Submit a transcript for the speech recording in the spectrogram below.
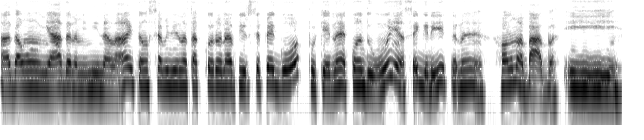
a dar uma unhada na menina lá, então se a menina tá com coronavírus, você pegou, porque, né, quando unha, você grita, né? rola uma baba. E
